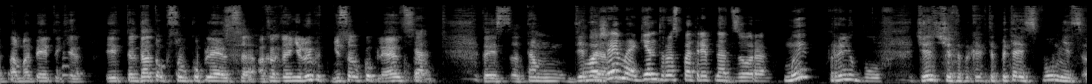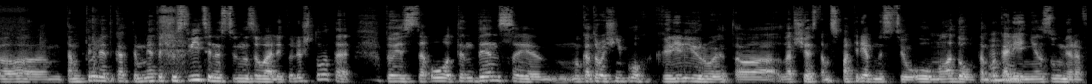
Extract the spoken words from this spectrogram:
да. там опять-таки. И тогда только совокупляются. А когда не любят, не совокупляются. Да. То есть э, там где-то... Уважаемый агент Роспотребнадзора, мы про любовь. Честно, что-то как-то пытаюсь вспомнить, э, там то ли это как-то метачувствительностью называли, то ли что-то. То есть о тенденции, ну, которая очень неплохо коррелирует э, вообще там с потребностью у молодого там поколения угу. зумеров,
